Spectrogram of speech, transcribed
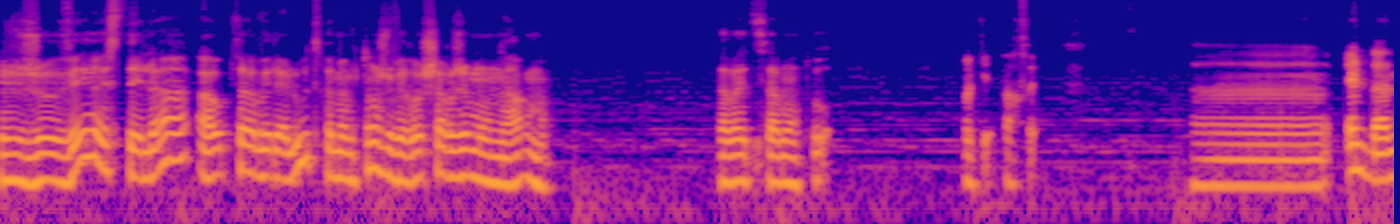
Je vais rester là à observer la loutre et en même temps, je vais recharger mon arme. Ça va être ça mon tour. Ok, parfait. Euh, Eldan.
